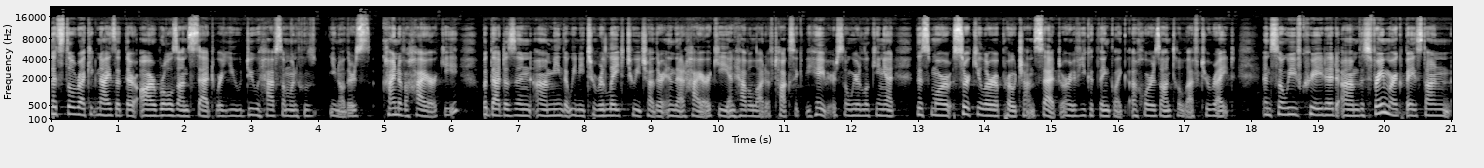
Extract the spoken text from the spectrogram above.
that still recognize that there are roles on set where you do have someone who's, you know, there's kind of a hierarchy, but that doesn't um, mean that we need to relate to each other in that hierarchy and have a lot of toxic behavior. So we're looking at this more circular approach on set, or if you could think like a horizontal left to right. And so we've created um, this framework based on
